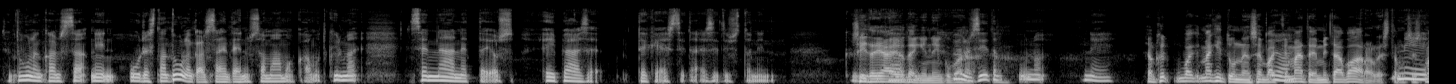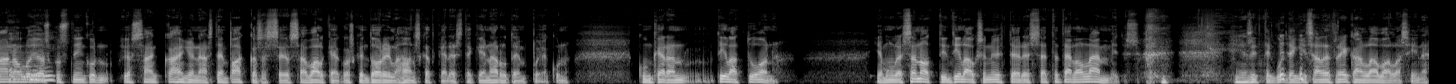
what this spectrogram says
sen tuulen kanssa, niin uudestaan tuulen kanssa en tehnyt samaa mokaa, mutta kyllä mä sen näen, että jos ei pääse tekemään sitä esitystä, niin – Kyllä, siitä jää jotenkin niin kuin Kyllä vähän. siitä, no niin. Ja kyllä, mäkin tunnen sen, vaikka Joo. mä teen mitään vaarallista. Mutta siis niin, siis mä oon ollut niin. joskus niin kuin jossain 20 asteen pakkasessa jossain Valkeakosken torilla hanskat kädessä tekee narutemppuja, kun, kun kerran tilattu on. Ja mulle sanottiin tilauksen yhteydessä, että täällä on lämmitys. ja sitten kuitenkin sä olet rekan lavalla siinä,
